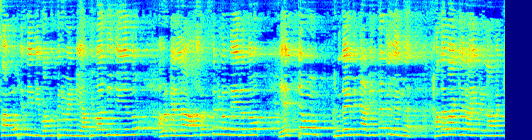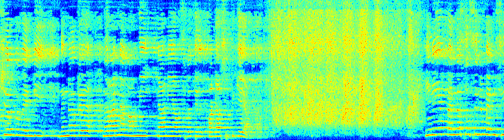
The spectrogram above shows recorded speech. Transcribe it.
സാമൂഹ്യനീതി വകുപ്പിനു വേണ്ടി അഭിവാദ്യം ചെയ്യുന്നു. അവർക്കെല്ലാ ആശംസകളും നേരുന്നു. ഏറ്റവും ഹൃദയത്തിന്റെ അടിത്തട്ടിൽ നിന്ന് ഹതഭാഗ്യരായിട്ടുള്ള മനുഷ്യർക്ക് വേണ്ടി നിങ്ങൾക്ക് നിറഞ്ഞ നന്ദി ഞാൻ ഈ അവസരത്തിൽ പ്രകാശിപ്പിക്കുകയാണ്. ഇനിയും എൻ എസ് എസിനും എൻ സി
